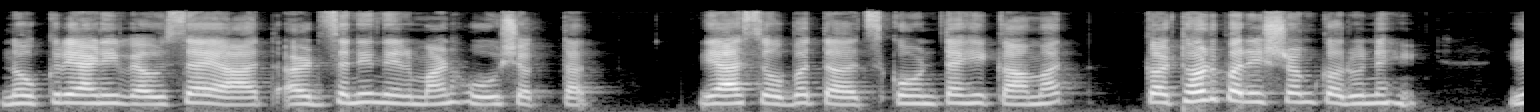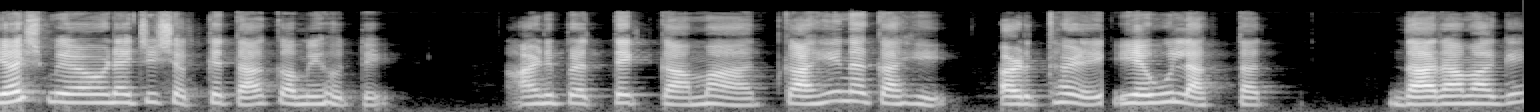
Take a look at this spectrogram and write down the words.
नोकरी आणि व्यवसायात अडचणी निर्माण होऊ शकतात. यासोबतच कोणत्याही कामात कठोर परिश्रम करूनही यश मिळवण्याची शक्यता कमी होते. आणि प्रत्येक कामात काही ना काही अडथळे येऊ लागतात. दारामागे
